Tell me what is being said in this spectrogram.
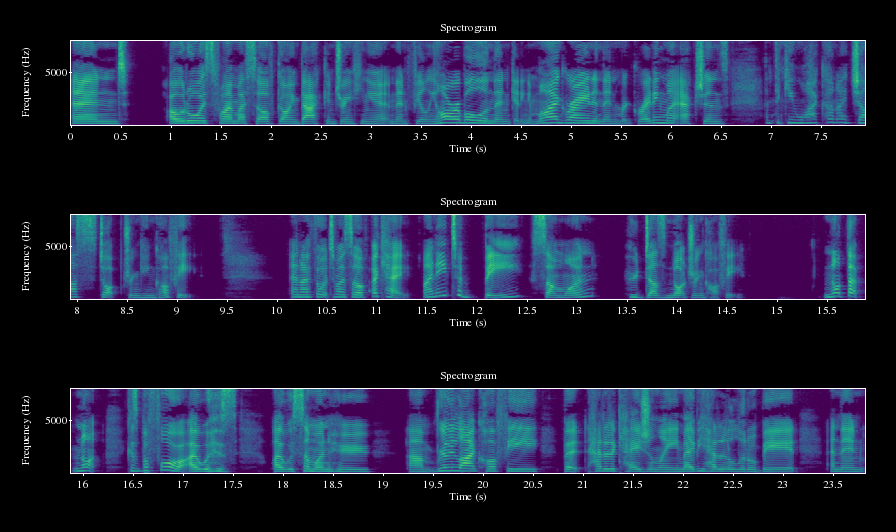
and I would always find myself going back and drinking it and then feeling horrible and then getting a migraine and then regretting my actions and thinking, why can't I just stop drinking coffee? And I thought to myself, okay, I need to be someone who does not drink coffee. Not that, not because before I was, I was someone who um, really liked coffee, but had it occasionally, maybe had it a little bit, and then,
